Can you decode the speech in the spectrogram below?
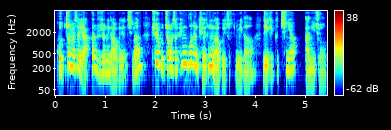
고점에서 약간 조정이 나오긴 했지만 최고점에서 횡보는 계속 나오고 있었습니다. 근데 이게 끝이냐? 아니죠.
